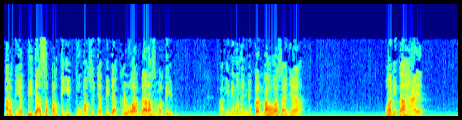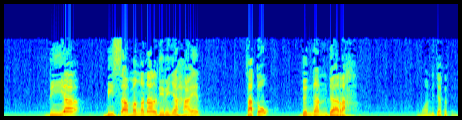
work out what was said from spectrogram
Artinya tidak seperti itu maksudnya tidak keluar darah seperti itu. Nah, ini menunjukkan bahwasanya wanita haid dia bisa mengenal dirinya haid satu dengan darah. Mohon dicatat ini.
